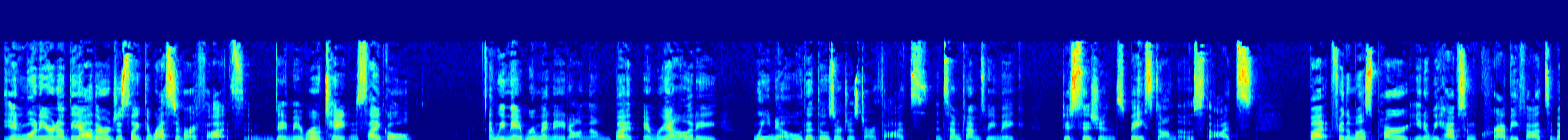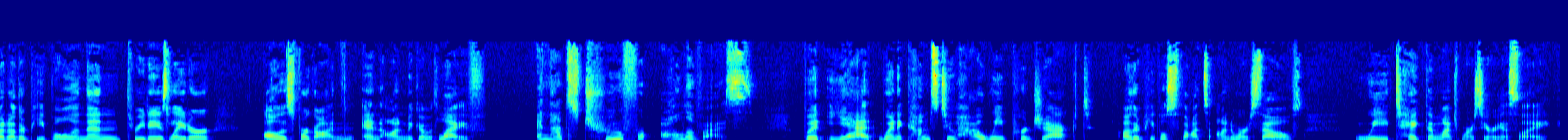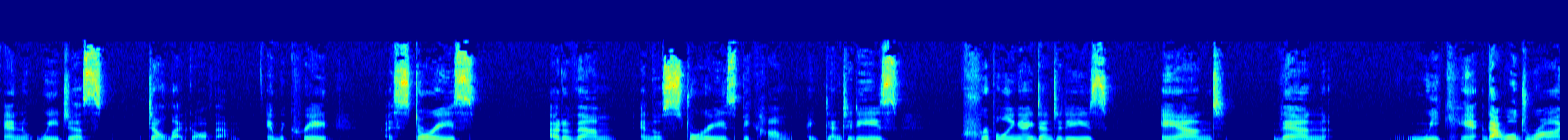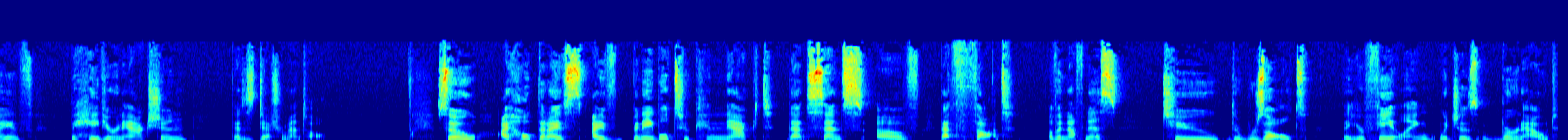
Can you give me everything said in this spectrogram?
in one ear and out the other, just like the rest of our thoughts. And they may rotate and cycle, and we may ruminate on them, but in reality, we know that those are just our thoughts. And sometimes we make decisions based on those thoughts. But for the most part, you know, we have some crabby thoughts about other people, and then three days later, all is forgotten and on we go with life. And that's true for all of us. But yet, when it comes to how we project other people's thoughts onto ourselves, we take them much more seriously and we just don't let go of them. And we create stories out of them, and those stories become identities crippling identities and then we can't that will drive behavior and action that is detrimental So I hope that I've I've been able to connect that sense of that thought of enoughness to the result that you're feeling, which is burnout,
